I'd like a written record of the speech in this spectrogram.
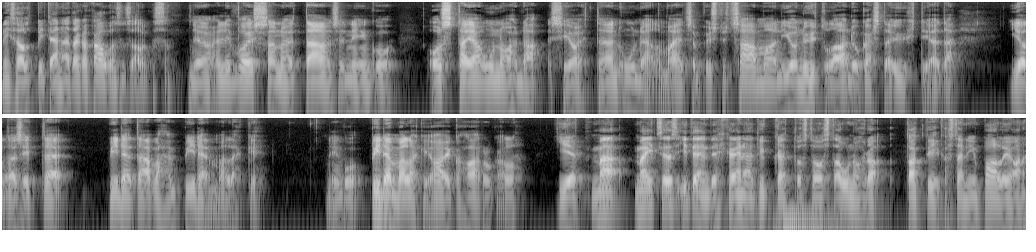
niin sä haluat pitää näitä aika kauan sun salkussa. Joo, eli voisi sanoa, että tämä on se niin kuin ostaja unohda sijoittajan unelma, että sä pystyt saamaan jo nyt laadukasta yhtiötä, jota sitten pidetään vähän pidemmällekin, niin kuin pidemmälläkin aikaharukalla. Jep, mä, mä itse asiassa itse en ehkä enää tykkää tuosta osta unohda taktiikasta niin paljon,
